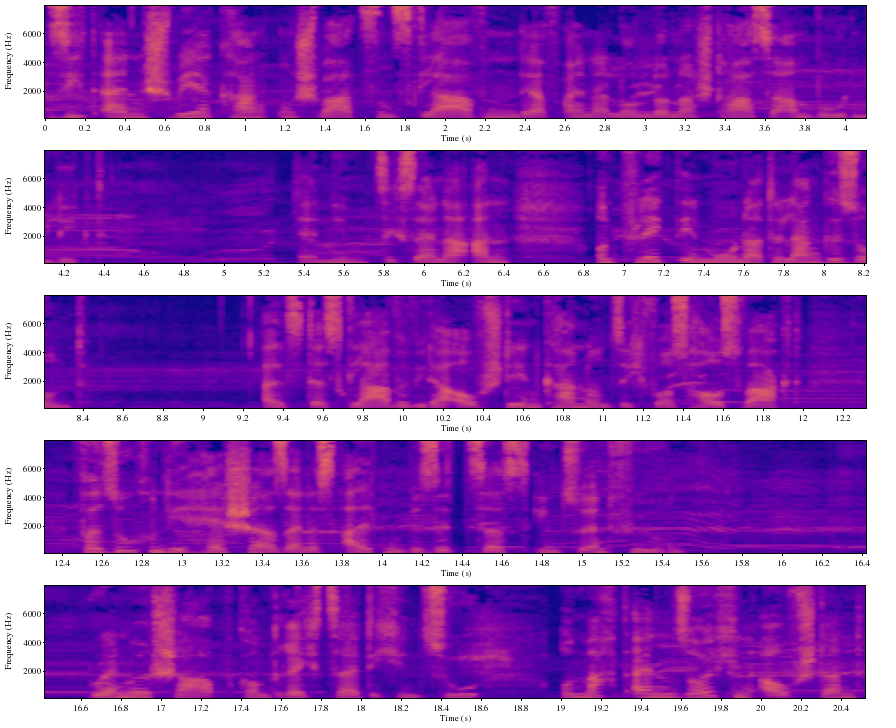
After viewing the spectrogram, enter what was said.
sieht einen schwerkranken schwarzen Sklaven, der auf einer Londoner Straße am Boden liegt. Er nimmt sich seiner an und pflegt ihn monatelang gesund. Als der Sklave wieder aufstehen kann und sich vors Haus wagt, versuchen die Häscher seines alten Besitzers, ihn zu entführen. Granville Sharp kommt rechtzeitig hinzu und macht einen solchen Aufstand,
